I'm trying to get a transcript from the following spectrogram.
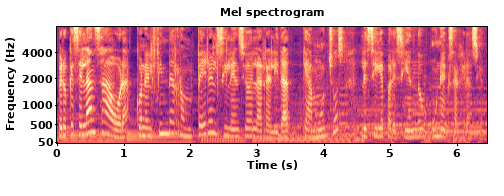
pero que se lanza ahora con el fin de romper el silencio de la realidad que a muchos les sigue pareciendo una exageración.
